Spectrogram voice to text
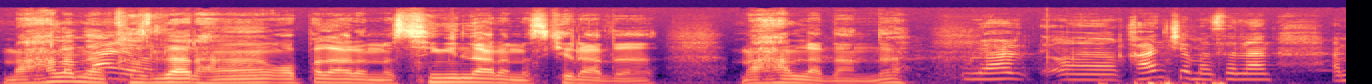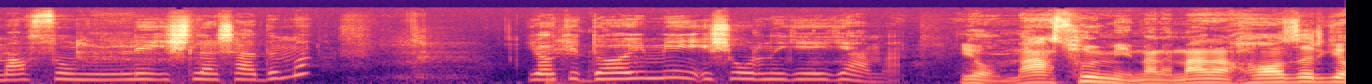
Mahalladan Mahalla qizlar ha opalarimiz singillarimiz keladi mahalladanda ular e, qancha masalan mavsumli ishlashadimi yoki doimiy ish o'rniga egami? Yo'q mavsumiy mana mana hozirgi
